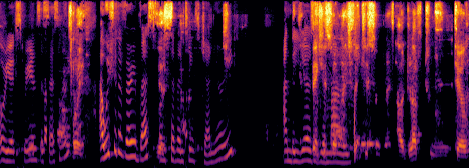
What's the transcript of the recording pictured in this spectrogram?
or your experience assessment. Oh, yeah. I wish you the very best Yes. on 17th January and the years Thank of you your so much. Thank you so much. I would love to tell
